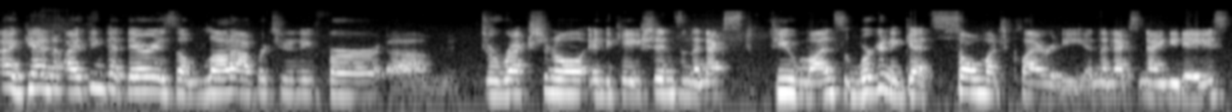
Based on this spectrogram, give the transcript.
again, I think that there is a lot of opportunity for um, directional indications in the next few months. We're going to get so much clarity in the next 90 days.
